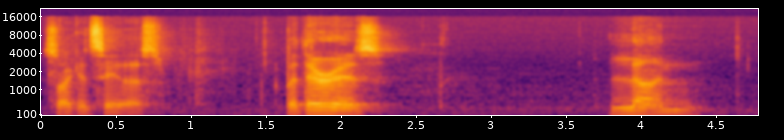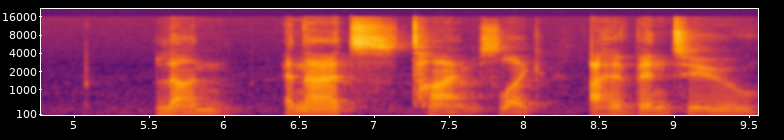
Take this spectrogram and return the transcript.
so I could say this. But there is lun, lun, and that's times. Like I have been to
